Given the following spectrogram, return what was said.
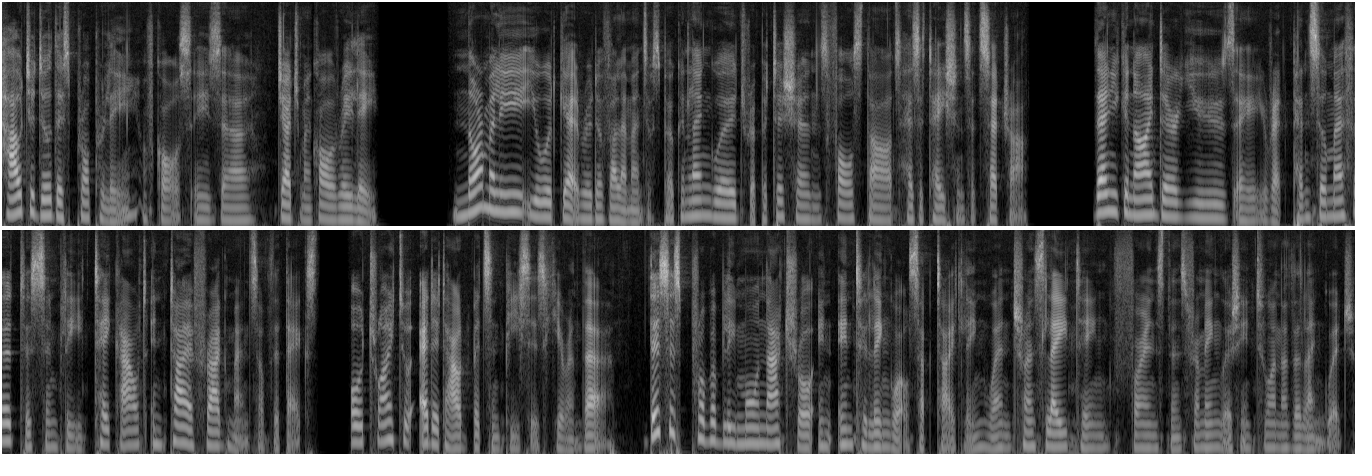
How to do this properly, of course, is a judgment call really. Normally you would get rid of elements of spoken language, repetitions, false starts, hesitations, etc. Then you can either use a red pencil method to simply take out entire fragments of the text or try to edit out bits and pieces here and there. This is probably more natural in interlingual subtitling when translating, for instance, from English into another language.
